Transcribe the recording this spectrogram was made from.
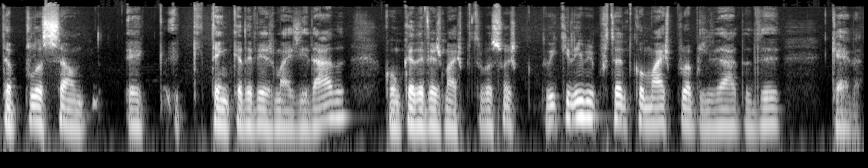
da população eh, que tem cada vez mais idade, com cada vez mais perturbações do equilíbrio e, portanto, com mais probabilidade de queda.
